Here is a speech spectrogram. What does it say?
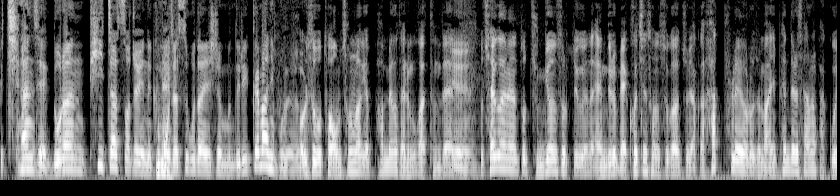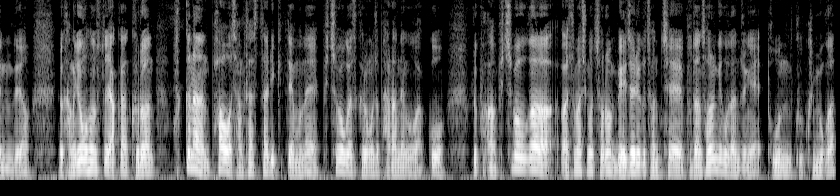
그 진한색 노란 P자 써져 있는 그 네. 모자 쓰고 다니시는 분들이 꽤 많이 보여요. 벌써부터 엄청나게 판매가 되는 것 같은데 예. 또 최근에는 또 중견수로 뛰고 있는 앤드류 맥커친 선수가 좀 약간 핫 플레이어로 좀 많이 팬들의 사랑을 받고 있는데요. 강정호 선수도 약간 그런 화끈한 파워 장타 스타일이 있기 때문에 피츠버그에서 그런 걸 좀 바라낸 것 같고 그리고 아, 피츠버그가 말씀하신 것처럼 메이저리그 전체 구단 30개 구단 중에 돈 그 규모가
